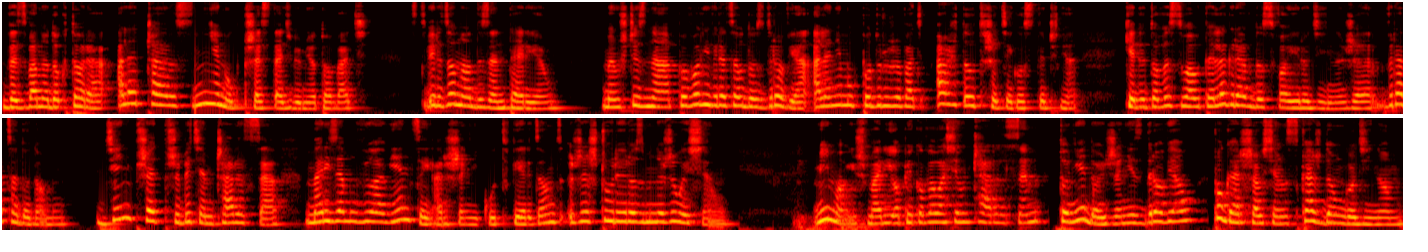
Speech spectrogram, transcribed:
Wezwano doktora, ale Charles nie mógł przestać wymiotować. Stwierdzono dysenterię. Mężczyzna powoli wracał do zdrowia, ale nie mógł podróżować aż do 3 stycznia, kiedy to wysłał telegraf do swojej rodziny, że wraca do domu. Dzień przed przybyciem Charlesa Mary zamówiła więcej arszeniku, twierdząc, że szczury rozmnożyły się. Mimo iż Mary opiekowała się Charlesem, to nie dość, że nie zdrowiał, pogarszał się z każdą godziną.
